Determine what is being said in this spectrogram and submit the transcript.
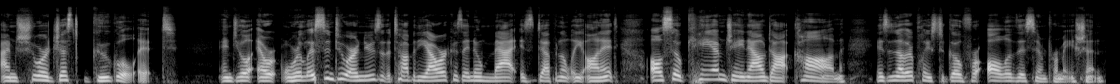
I'm sure just Google it. And you'll or, or listen to our news at the top of the hour because I know Matt is definitely on it. Also, kmjnow.com is another place to go for all of this information.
